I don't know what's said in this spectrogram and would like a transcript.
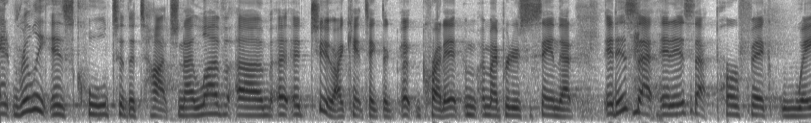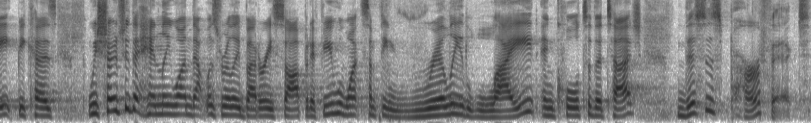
It really is cool to the touch, and I love um, uh, uh, too. I can't take the uh, credit. My producer's saying that it is that it is that perfect weight because we showed you the Henley one that was really buttery soft, but if you want something really light and cool to the touch, this is perfect.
